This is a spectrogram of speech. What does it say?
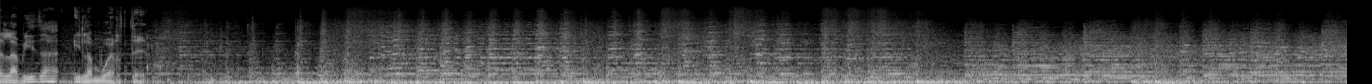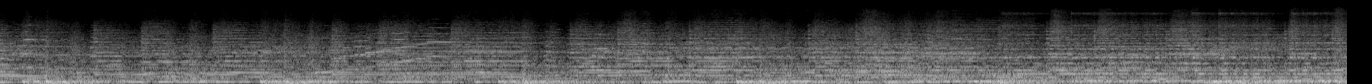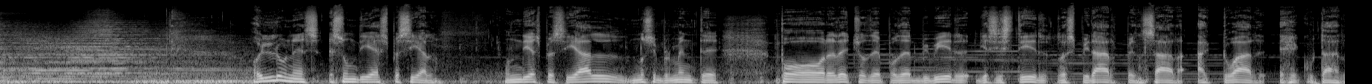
la vida y la muerte. Hoy lunes es un día especial. Un día especial no simplemente por el hecho de poder vivir y existir, respirar, pensar, actuar, ejecutar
